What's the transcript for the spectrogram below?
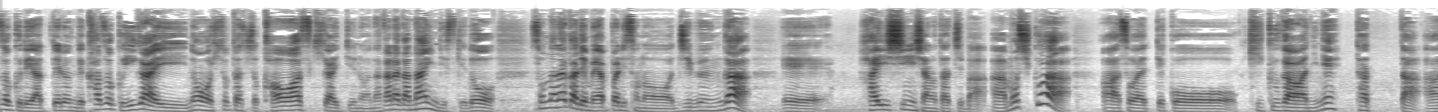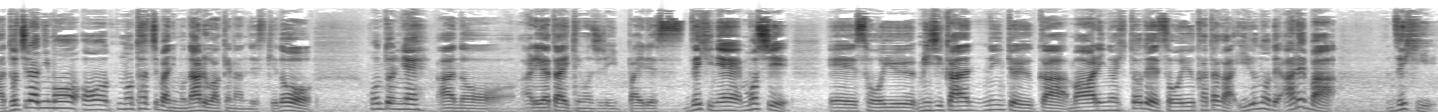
族でやってるんで家族以外の人たちと顔を合わす機会っていうのはなかなかないんですけど、そんな中でもやっぱりその自分が、えー配信者の立場、あもしくは、あそうやってこう、聞く側にね、立った、あどちらにも、の立場にもなるわけなんですけど、本当にね、あの、ありがたい気持ちでいっぱいです。ぜひね、もし、えーそういう身近にというか、周りの人でそういう方がいるのであれば、ぜひ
